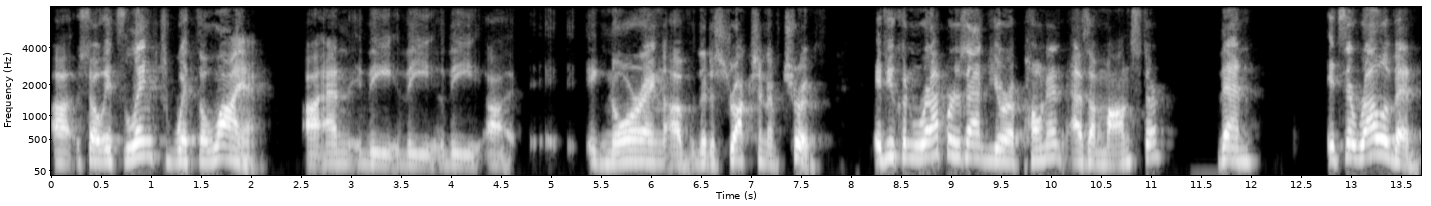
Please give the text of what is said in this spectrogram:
uh, so it's linked with the lying uh, and the the the uh, ignoring of the destruction of truth. If you can represent your opponent as a monster, then it's irrelevant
